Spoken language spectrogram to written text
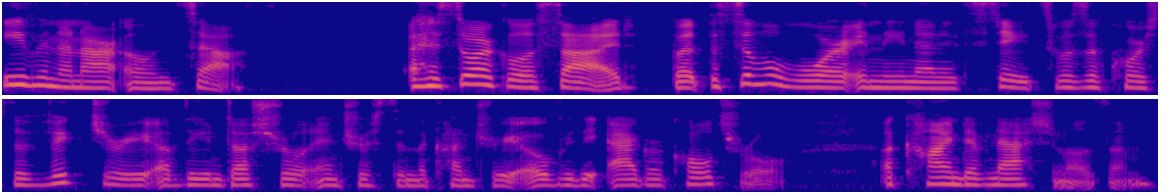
even in our own South. A historical aside, but the Civil War in the United States was, of course, the victory of the industrial interest in the country over the agricultural, a kind of nationalism.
